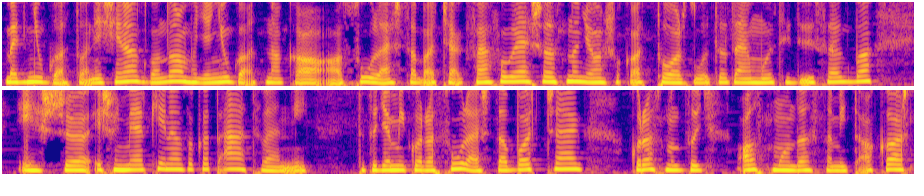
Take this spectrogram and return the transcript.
meg nyugaton. És én azt gondolom, hogy a nyugatnak a, a szólásszabadság felfogása az nagyon sokat torzult az elmúlt időszakban, és, és hogy miért kéne azokat átvenni. Tehát, hogy amikor a szólásszabadság, akkor azt mondod, hogy azt mondasz, amit akarsz,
